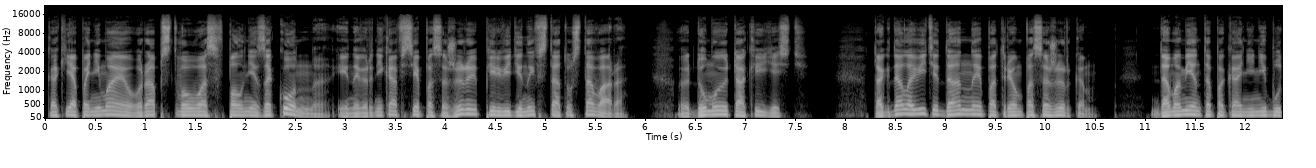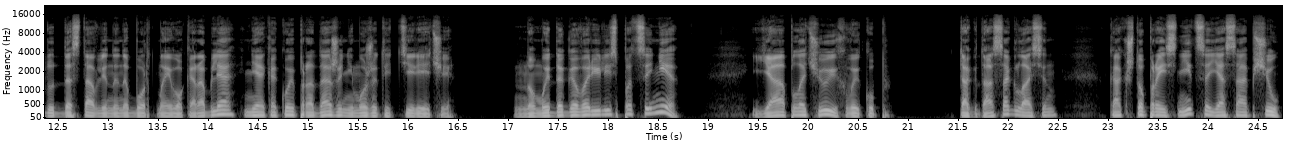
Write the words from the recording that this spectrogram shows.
Как я понимаю, рабство у вас вполне законно, и наверняка все пассажиры переведены в статус товара. Э, думаю, так и есть. Тогда ловите данные по трем пассажиркам. До момента, пока они не будут доставлены на борт моего корабля, ни о какой продаже не может идти речи. Но мы договорились по цене, я оплачу их выкуп. Тогда согласен. Как что прояснится, я сообщу.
